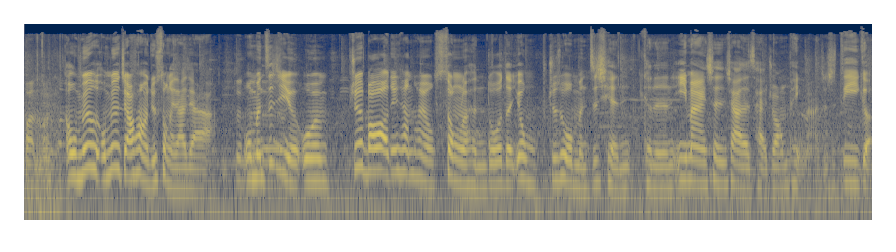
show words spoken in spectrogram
换吗？我没有，我没有交换，我就送给大家啦。对对对对，我们自己，我们就是宝岛电商团有送了很多的用，就是我们之前可能义卖剩下的彩妆品嘛，这、是第一个。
